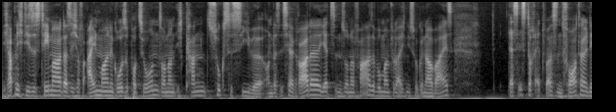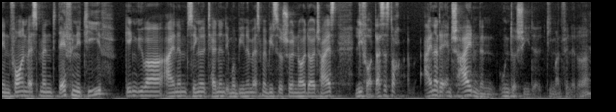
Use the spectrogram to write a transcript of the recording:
Ich habe nicht dieses Thema, dass ich auf einmal eine große Portion, sondern ich kann sukzessive. Und das ist ja gerade jetzt in so einer Phase, wo man vielleicht nicht so genau weiß, das ist doch etwas, ein Vorteil, den Vorinvestment definitiv gegenüber einem Single-Tenant-Immobilieninvestment, wie es so schön neudeutsch heißt, liefert. Das ist doch einer der entscheidenden Unterschiede, die man findet, oder?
